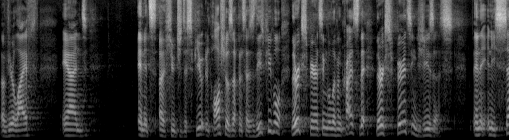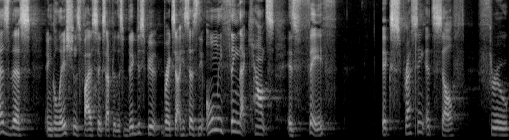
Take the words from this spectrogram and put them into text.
of your life. And and it's a huge dispute. And Paul shows up and says, These people, they're experiencing the living Christ. They're experiencing Jesus. And, and he says this in Galatians 5 6, after this big dispute breaks out, he says, The only thing that counts is faith expressing itself through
